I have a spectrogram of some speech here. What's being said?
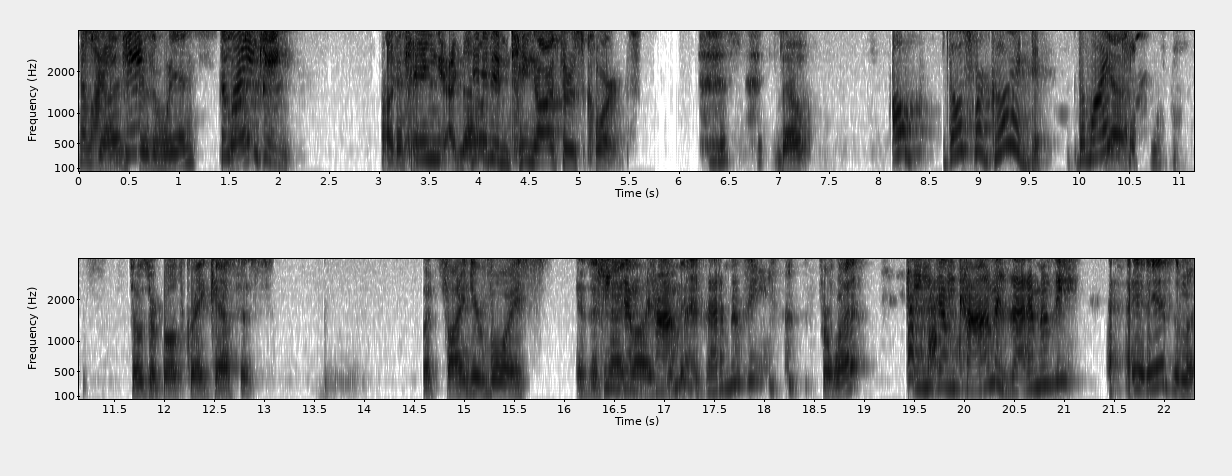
The Lion Judd King. for the win. the What? Lion King. A king, a No. kid in King Arthur's court. No, Oh, those were good. The Lion Yeah. King. those are both great guesses. But find your voice is the Kingdom tagline Come. the, Is that a movie? for what? Kingdom Come. Is that a movie? It is. A, mo-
